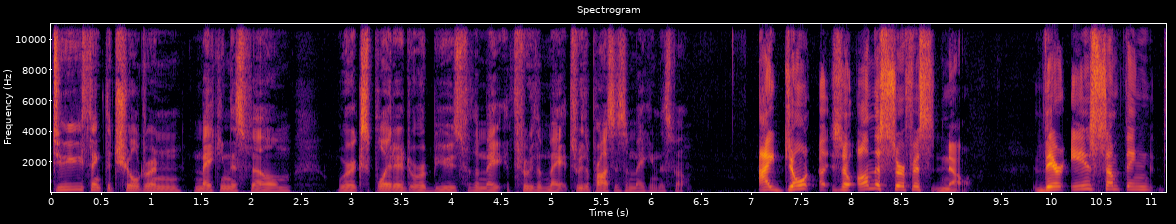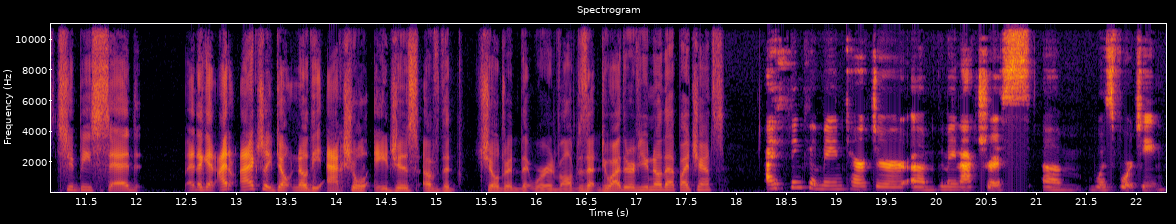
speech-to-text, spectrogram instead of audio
Do you think the children making this film were exploited or abused for the ma- through the ma- through the process of making this film? I don't. uh, So on the surface, no. There is something to be said, and again, I, don't, I actually don't know the actual ages of the children that were involved. Does that? Do either of you know that by chance? I think the main character, um, the main actress, um, was 14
